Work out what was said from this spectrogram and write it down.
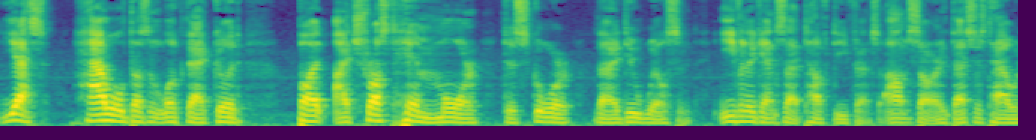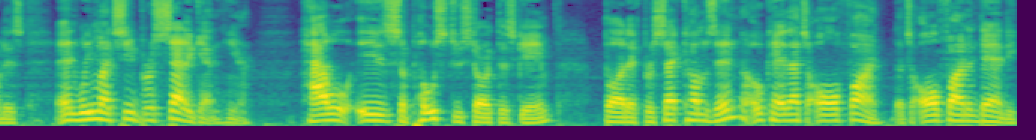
yes, Howell doesn't look that good, but I trust him more to score than I do Wilson, even against that tough defense. I'm sorry. That's just how it is. And we might see Brissett again here. Howell is supposed to start this game, but if Brissett comes in, okay, that's all fine. That's all fine and dandy.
